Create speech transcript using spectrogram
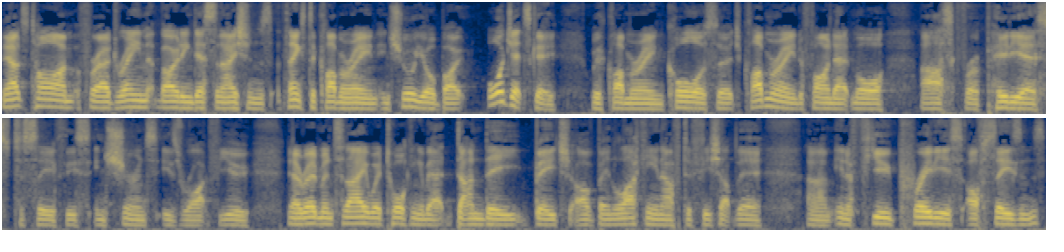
Now it's time for our dream boating destinations. Thanks to Club Marine, insure your boat or jet ski with Club Marine. Call or search Club Marine to find out more. Ask for a PDS to see if this insurance is right for you. Now, Redmond, today we're talking about Dundee Beach. I've been lucky enough to fish up there um, in a few previous off seasons.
